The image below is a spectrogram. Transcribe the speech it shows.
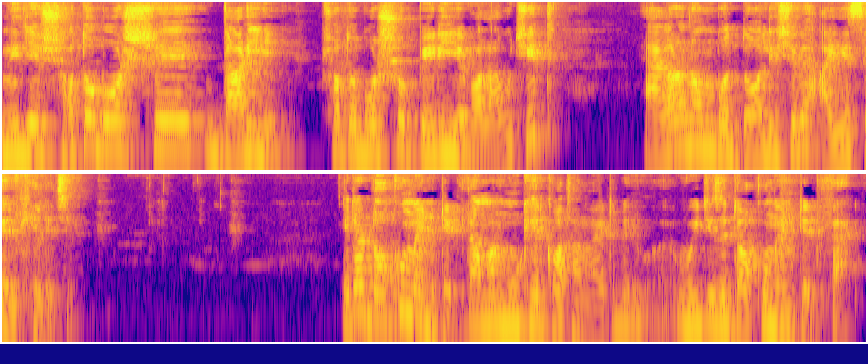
নিজের শতবর্ষে দাঁড়িয়ে, শতবর্ষ পেরিয়ে বলা উচিত। এগারো নম্বর দল হিসেবে আইএসএল খেলেছে। এটা ডকুমেন্টেড এটা আমার মুখের কথা নয়, এটা it is a documented fact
